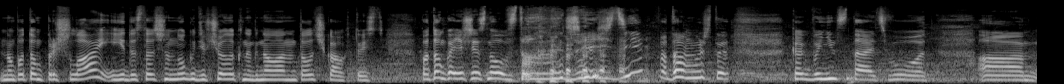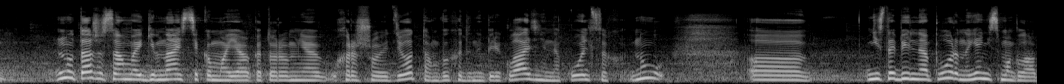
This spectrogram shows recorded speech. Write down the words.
но потом пришла и достаточно много девчонок нагнала на толчках, то есть потом, конечно, я снова встала на GHD, потому что как бы не встать, вот. А, ну, та же самая гимнастика моя, которая у меня хорошо идет, там выходы на перекладине, на кольцах. Ну, э, нестабильная опора, но я не смогла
